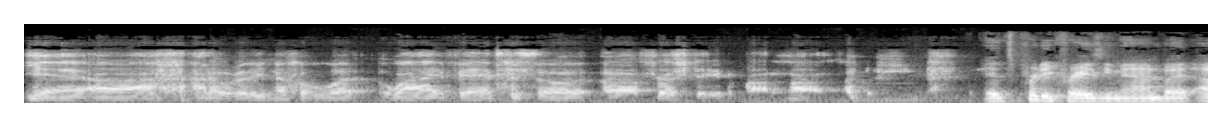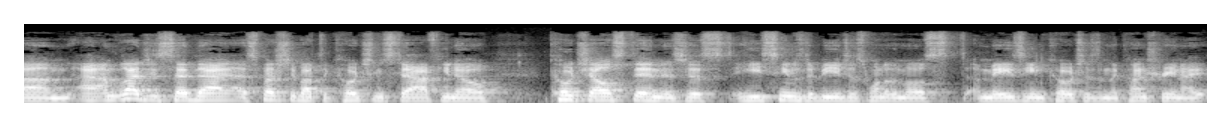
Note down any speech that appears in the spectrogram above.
yeah, uh, I, I, don't really know what why fans are so uh, frustrated about him. it's pretty crazy, man. But um, I'm glad you said that, especially about the coaching staff. You know, Coach Elston is just he seems to be just one of the most amazing coaches in the country, and I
